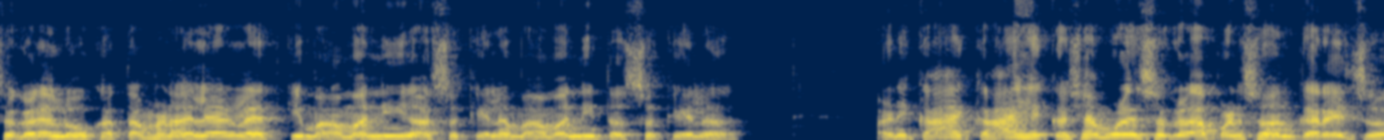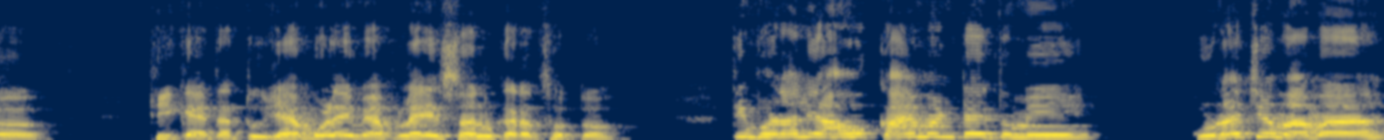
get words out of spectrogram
सगळे लोक आता म्हणायला लागले आहेत की मामांनी असं केलं मामांनी तसं केलं. आणि काय काय हे कशामुळे सगळं आपण सहन करायचं? ठीक आहे तर तुझ्यामुळे मी आपलं हे सहन करत होतो. ती म्हणाली अहो काय म्हणताय तुम्ही? कुणाचे मामा?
